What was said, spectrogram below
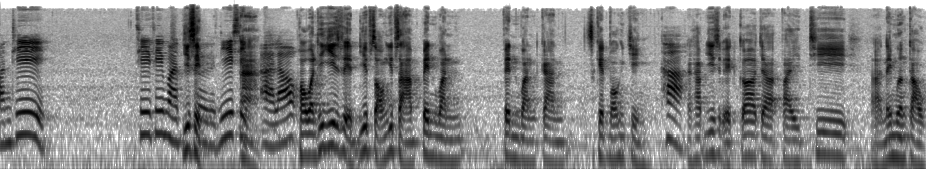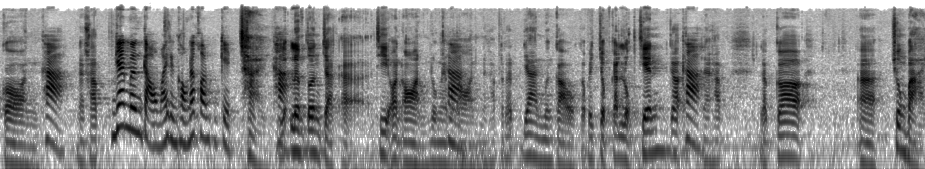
วันที่ที่ที่มายี่สิบเจอยี่สิบอ่า อ่าแล้ว พอวันที่ 21 22 23 เป็นวันเป็นวันการ สเก็ตบอล์กจริงค่ะๆนะครับ 21 ก็จะไปที่เอ่อในเมืองเก่าก่อนค่ะนะครับย่านเมืองเก่าหมายถึงของนครภูเก็ต ใช่ค่ะเริ่มต้นจากเอ่อที่ออนออนโรงแรมอค่ะอนออนนะครับ แล้วก็ย่านเมืองเก่าก็ไปจบกันหลกเทียนก็ค่ะนะครับ แล้วก็อ่าช่วงบ่าย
